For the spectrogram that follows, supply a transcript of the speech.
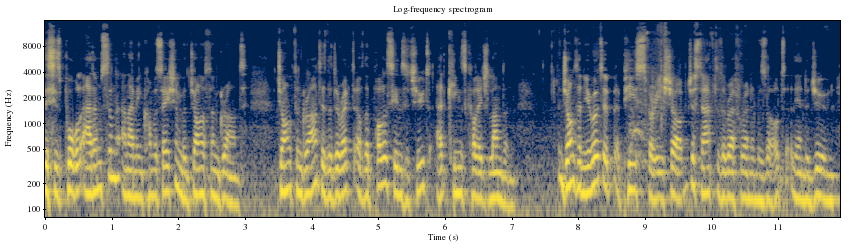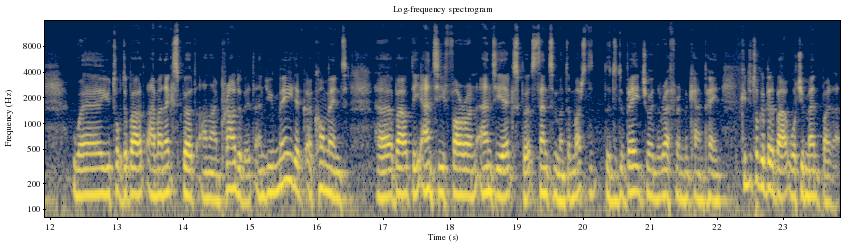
This is Paul Adamson, and I'm in conversation with Jonathan Grant. Jonathan Grant is the director of the Policy Institute at King's College London. Jonathan, you wrote a, piece for eSharp just after the referendum result at the end of June, where you talked about I'm an expert and I'm proud of it, and you made a, a comment uh, about the anti-foreign, anti-expert sentiment and much the, the, debate during the referendum campaign. Could you talk a bit about what you meant by that?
